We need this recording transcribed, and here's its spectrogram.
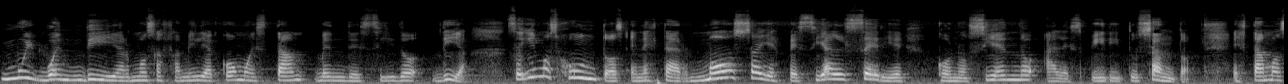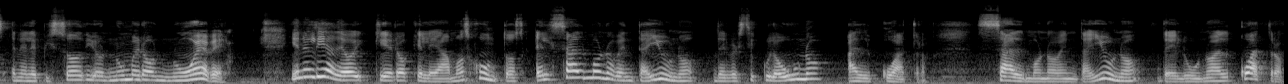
Muy buen día, hermosa familia, ¿cómo están? Bendecido día. Seguimos juntos en esta hermosa y especial serie Conociendo al Espíritu Santo. Estamos en el episodio número 9. Y en el día de hoy quiero que leamos juntos el Salmo 91 del versículo 1 al 4. Salmo 91 del 1 al 4.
